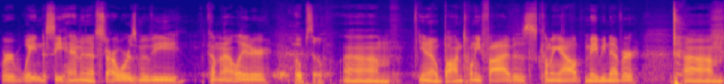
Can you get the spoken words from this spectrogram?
We're waiting to see him in a Star Wars movie coming out later. Hope so. Um, you know, Bond 25 is coming out, maybe never. Um,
